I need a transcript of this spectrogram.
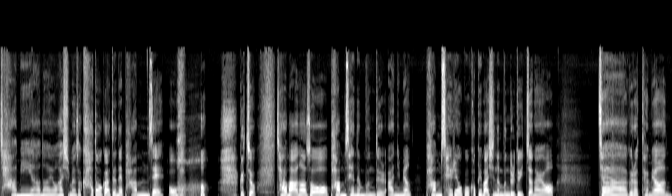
잠이 안 와요 하시면서 카더가든의 밤새, 어, 그쵸. 잠 안 와서 밤 새는 분들 아니면 밤 새려고 커피 마시는 분들도 있잖아요. 자, 그렇다면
